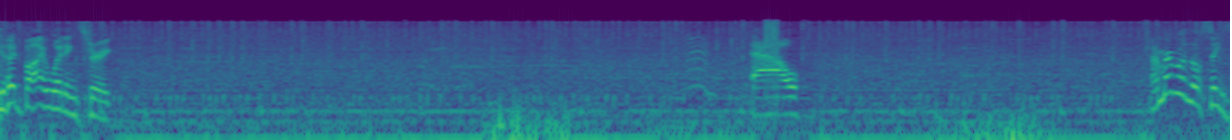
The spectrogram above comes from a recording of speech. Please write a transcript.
goodbye winning streak. Ow. I remember when those things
